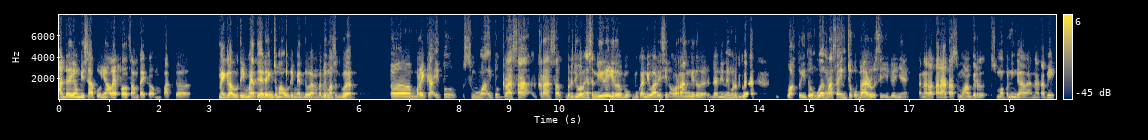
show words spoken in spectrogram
Ada yang bisa punya level sampai ke empat ke mega ultimate ya ada yang cuma ultimate doang. Tapi maksud gue eh, mereka itu semua itu kerasa kerasa berjuangnya sendiri gitu bukan diwarisin orang gitu loh. Dan ini menurut gue waktu itu gue ngerasa ini cukup baru sih idenya karena rata-rata semua hampir semua peninggalan nah tapi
